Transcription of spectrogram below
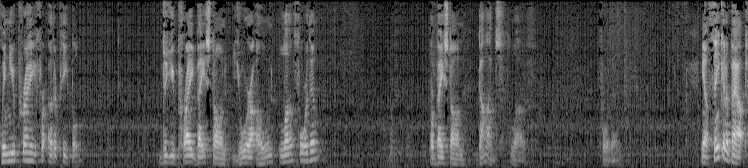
when you pray for other people, do you pray based on your own love for them? Or based on God's love for them? You know, thinking about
